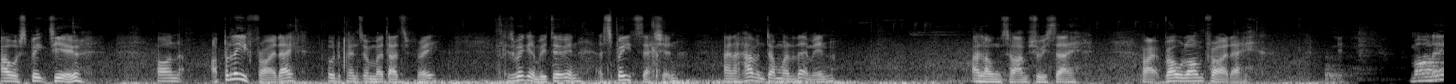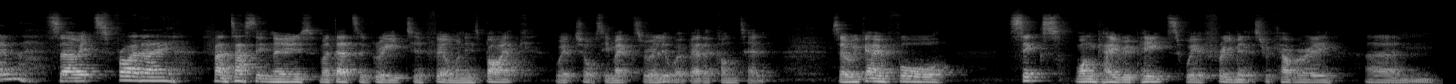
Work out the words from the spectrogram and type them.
I will speak to you on I believe Friday all depends when my dad's free because we're going to be doing a speed session and I haven't done one of them in a long time should we say. Right roll on Friday. Morning. So it's Friday fantastic news. My dad's agreed to film on his bike which obviously makes for a little bit better content. So we're going for six 1k repeats with three minutes recovery. Um,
